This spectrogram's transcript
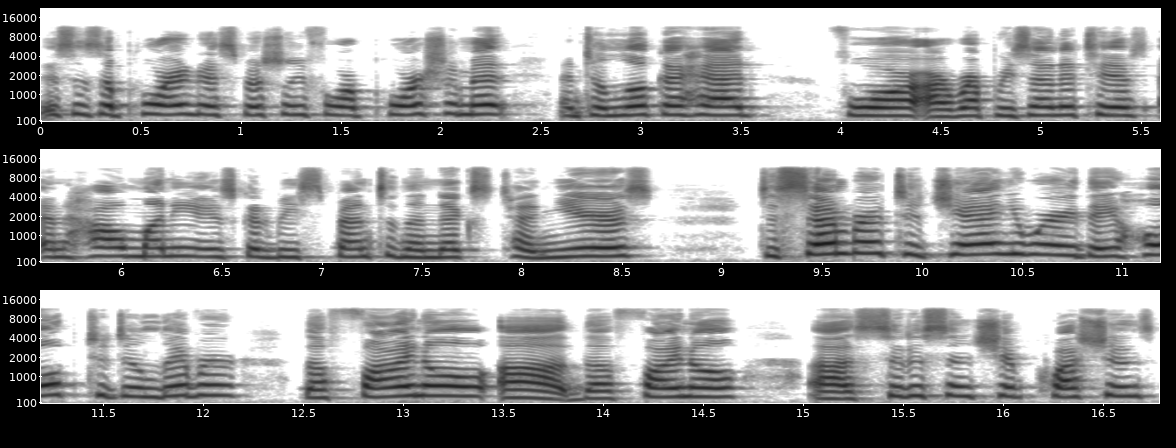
This is important especially for apportionment and to look ahead for our representatives and how money is going to be spent in the next 10 years. December to January, they hope to deliver the final, uh, the final uh, citizenship questions.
